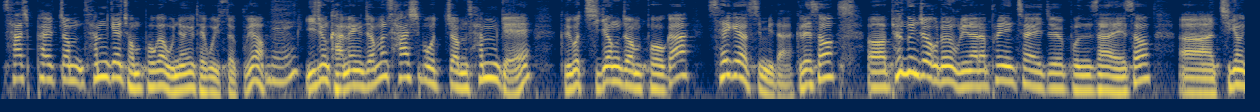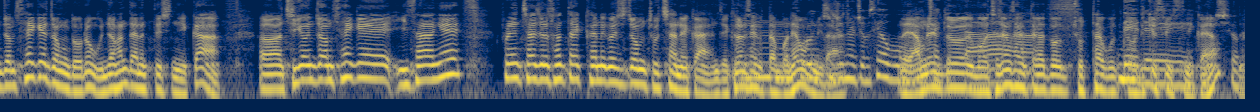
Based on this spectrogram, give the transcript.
48.3개 점포가 운영이 되고 있었고요. 네. 이중 가맹점은 45.3개 그리고 직영 점포가 3개였습니다. 그래서 어, 평균적으로는 우리나라 프랜차이즈 본사에서 어, 직영점 3개 정도를 운영한다는 뜻이니까 어, 직영점 3개 이상의 프랜차이즈를 선택하는 것이 좀 좋지 않을까 이제 그런 생각도 음, 한번 해봅니다. 기준을 좀 세워보면 네, 아무래도 괜찮겠다. 뭐 재정 상태가 더 좋다고 또 느낄 수 있으니까요. 그렇죠. 네.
